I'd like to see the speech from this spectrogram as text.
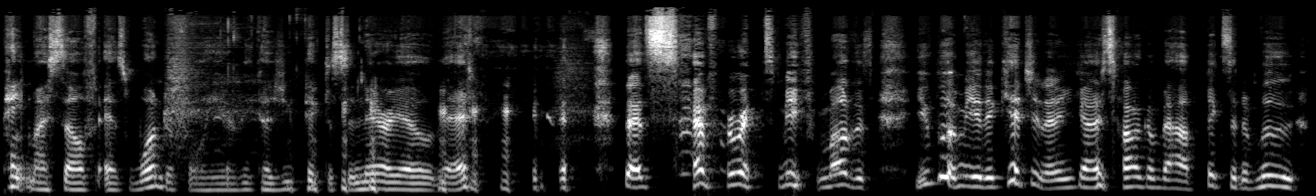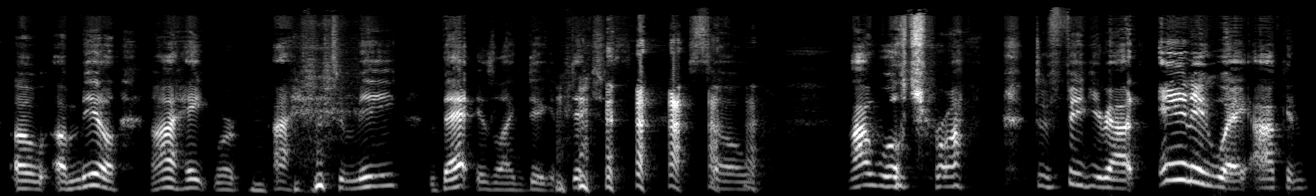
paint myself as wonderful here because you picked a scenario that that separates me from others. You put me in the kitchen and you guys talk about fixing a mood a, a meal. I hate work. Hmm. I to me that is like digging ditches. so I will try to figure out any way I can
